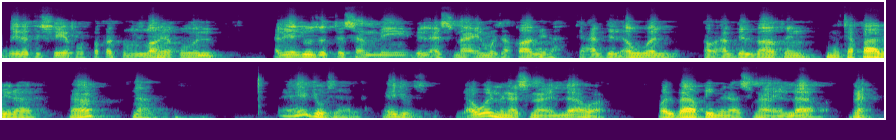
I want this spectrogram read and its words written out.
فضيلة الشيخ وفقكم الله يقول هل يجوز التسمي بالأسماء المتقابلة كعبد الأول أو عبد الباطن؟ متقابلة ها؟ نعم. يجوز هذا يجوز. الأول من أسماء الله والباقي من أسماء الله. نعم.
